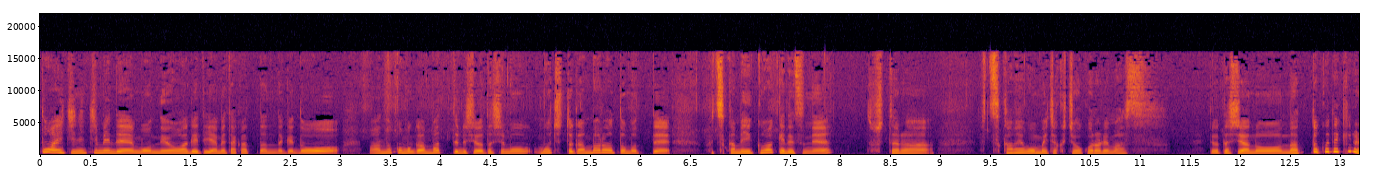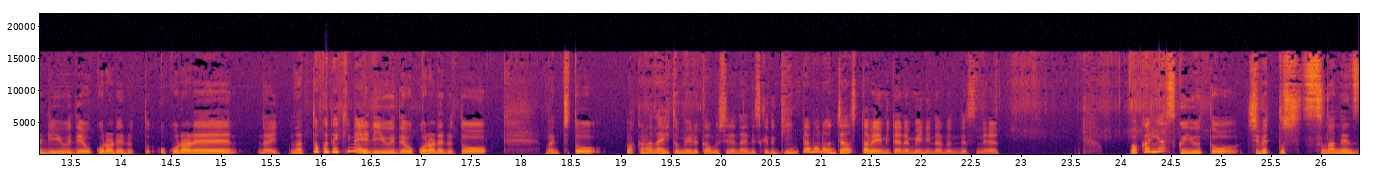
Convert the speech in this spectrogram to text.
当は1日目でもう値を上げて辞めたかったんだけどあの子も頑張ってるし私ももうちょっと頑張ろうと思って2日目行くわけですね。そしたら2日目もめちゃくちゃ怒られます。で私あの納得できる理由で怒られると怒られない納得できない理由で怒られると、まあ、ちょっとわからない人もいるかもしれないですけど銀玉のジャスタウェイみたいな目になるんですね。分かりやすく言うとチベットスナネ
